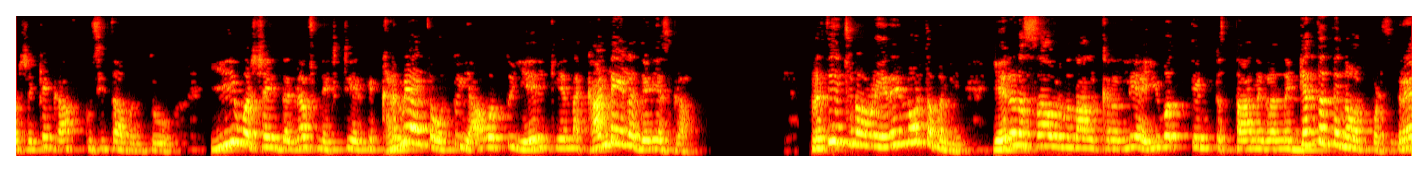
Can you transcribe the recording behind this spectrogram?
ವರ್ಷಕ್ಕೆ ಗ್ರಾಫ್ ಕುಸಿತಾ ಬಂತು. ಈ ವರ್ಷ ಇದ್ದ ಗ್ರಾಫ್ ನೆಕ್ಸ್ಟ್ ಇಯರ್ಗೆ ಕಡಿಮೆ ಆಯ್ತಾ ಹೊರತು ಯಾವತ್ತು ಏರಿಕೆಯನ್ನ ಕಾಂಡೇ ಇಲ್ಲ ಜೆ ಡಿ ಎಸ್ ಗ್ರಾಫ್ ಪ್ರತಿ ಚುನಾವಣೆ ಏನೇನು ನೋಡ್ತಾ ಬನ್ನಿ. ಎರಡ್ ಸಾವಿರದ ನಾಲ್ಕರಲ್ಲಿ ಐವತ್ತೆಂಟು ಸ್ಥಾನಗಳನ್ನ ಗೆದ್ದದ್ದನ್ನು ಹೊರತುಪಡಿಸಿದ್ರೆ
